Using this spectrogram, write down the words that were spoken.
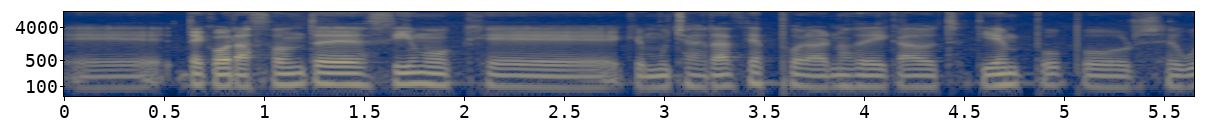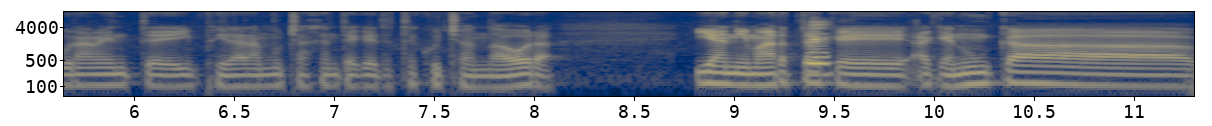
Eh, de corazón te decimos que, muchas gracias por habernos dedicado este tiempo, por seguramente inspirar a mucha gente que te esté escuchando ahora y animarte a que, nunca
